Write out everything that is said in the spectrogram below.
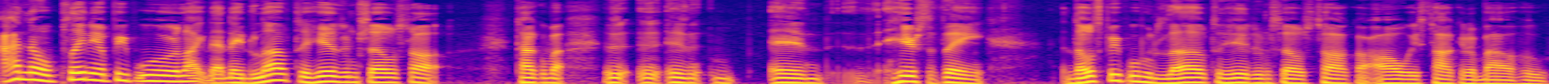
I know plenty of people who are like that. They love to hear themselves talk, talk about. Uh, uh, and, and here's the thing: those people who love to hear themselves talk are always talking about who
